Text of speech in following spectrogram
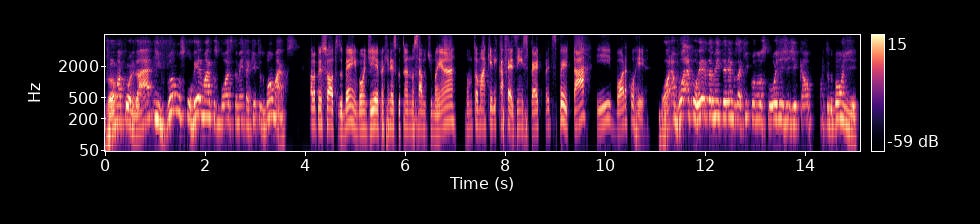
Vamos acordar e vamos correr. Marcos Boas também está aqui. Tudo bom, Marcos? Fala pessoal, tudo bem? Bom dia para quem está escutando no sábado de manhã. Vamos tomar aquele cafezinho esperto para despertar e bora correr. Bora, bora correr. Também teremos aqui conosco hoje Gigi Calp. Tudo bom, Gigi?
